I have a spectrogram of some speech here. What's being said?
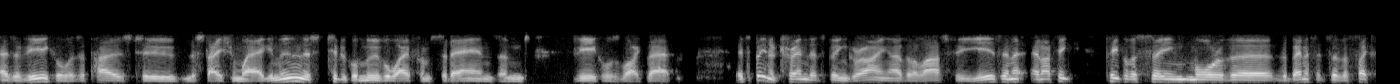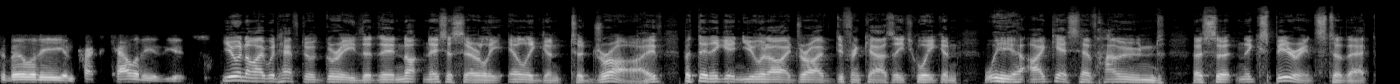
as a vehicle as opposed to the station wagon and then this typical move away from sedans and vehicles like that. It's been a trend that's been growing over the last few years, and and I think people are seeing more of the, the benefits of the flexibility and practicality of utes. You and I would have to agree that they're not necessarily elegant to drive, but then again, you and I drive different cars each week, and we, I guess, have honed a certain experience to that.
